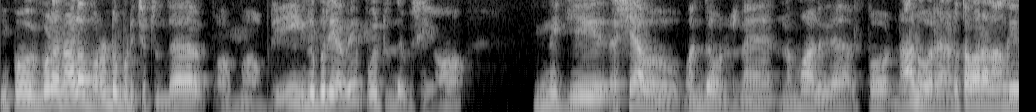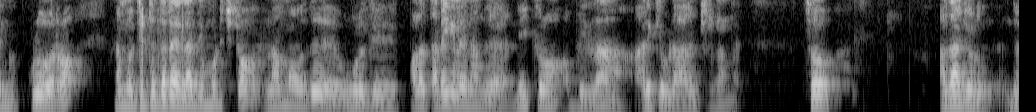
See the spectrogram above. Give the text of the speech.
இப்போ இவ்வளோ நாளாக முரண்டு பிடிச்சிட்டு இருந்த அப்படியே இழுபறியாகவே போயிட்டு இருந்த விஷயம். இன்னைக்கு ரஷ்யா வந்த உடனே நம்ம ஆளுங்க இப்போது நானும் வரேன் அடுத்த வாரம் நாங்கள் எங்கள் குழு வர்றோம். நம்ம கிட்டத்தட்ட எல்லாத்தையும் முடிச்சிட்டோம். நம்ம வந்து உங்களுக்கு பல தடைகளை நாங்கள் நீக்கிறோம் அப்படின்லாம் அறிக்கை விட ஆரம்பிச்சிருக்காங்க. ஸோ அதான் சொல்லுது இந்த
